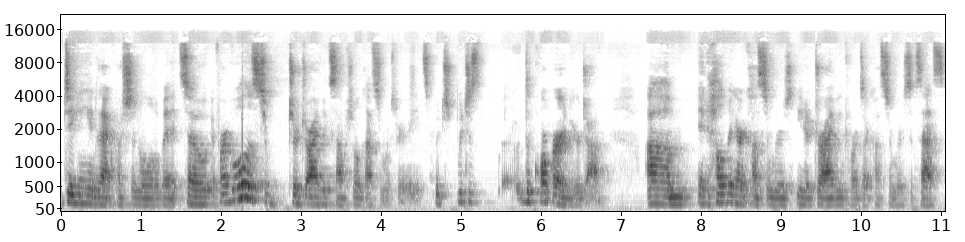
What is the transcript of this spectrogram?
digging into that question a little bit. So if our goal is to, to drive exceptional customer experience, which, which is the core part of your job, um, and helping our customers, you know, driving towards our customer success,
